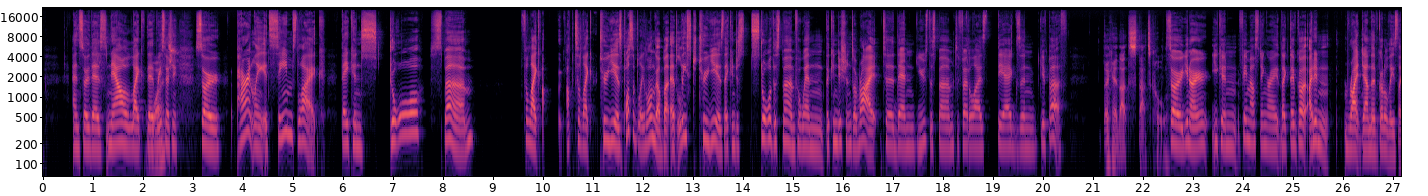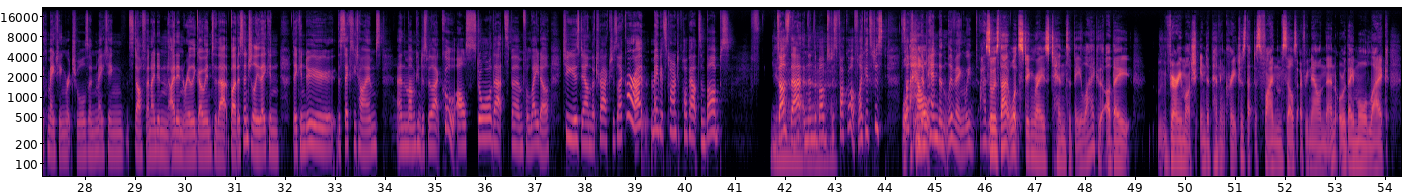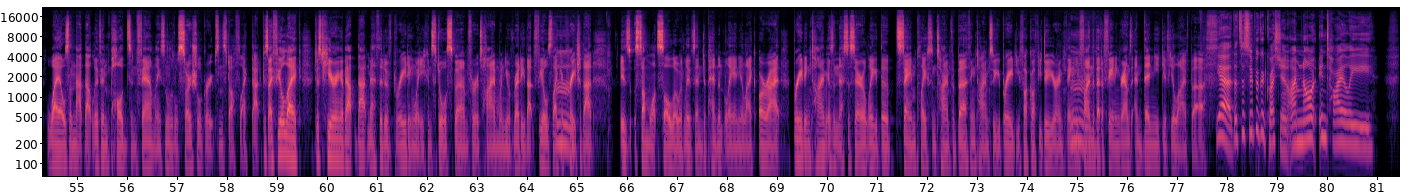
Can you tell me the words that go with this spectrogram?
And so there's now like they're What? researching. So apparently it seems like they can store sperm for like up to like two years, possibly longer, but at least two years. They can just store the sperm for when the conditions are right to then use the sperm to fertilize the eggs and give birth. Okay, that's that's cool. So, you know, you can female stingray, like they've got I didn't write down they've got all these like mating rituals and mating stuff and I didn't I didn't really go into that, but essentially they can they can do the sexy times and the mum can just be like, "Cool, I'll store that sperm for later." 2 years down the track, she's like, "All right, maybe it's time to pop out some bubs." Does that and then the bubs just fuck off. Like it's just Well, such how- independent living. We So is that what stingrays tend to be like? Are they very much independent creatures that just find themselves every now and then, or are they more like whales and that that live in pods and families and little social groups and stuff like that? Because I feel like just hearing about that method of breeding where you can store sperm for a time when you're ready, that feels like a Mm. creature that is somewhat solo and lives independently and you're like all right breeding time isn't necessarily the same place and time for birthing time so you breed you fuck off you do your own thing you Mm. find the better feeding grounds and then you give your live birth Yeah, that's a super good question. I'm not entirely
